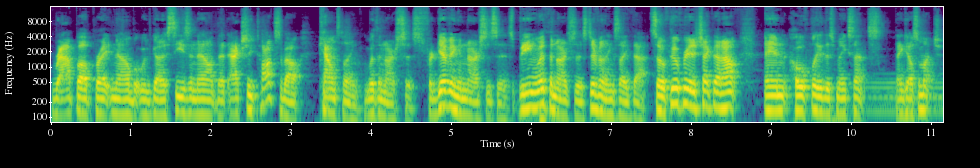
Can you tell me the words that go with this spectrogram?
wrap up right now, but we've got a season out that actually talks about counseling with a narcissist, forgiving a narcissist, being with a narcissist, different things like that. So feel free to check that out, and hopefully this makes sense. Thank you all so much.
